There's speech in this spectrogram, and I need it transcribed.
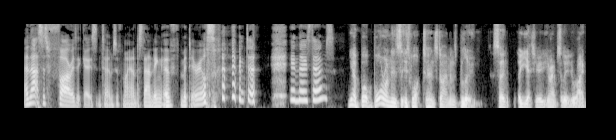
And that's as far as it goes in terms of my understanding of materials in those terms. Yeah, bo- boron is, is what turns diamonds blue. So, uh, yes, you're, you're absolutely right.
